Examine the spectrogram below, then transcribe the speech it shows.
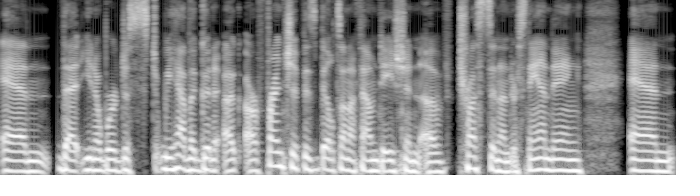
and that, you know, we're just, we have a good, uh, our friendship is built on a foundation of trust and understanding. And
